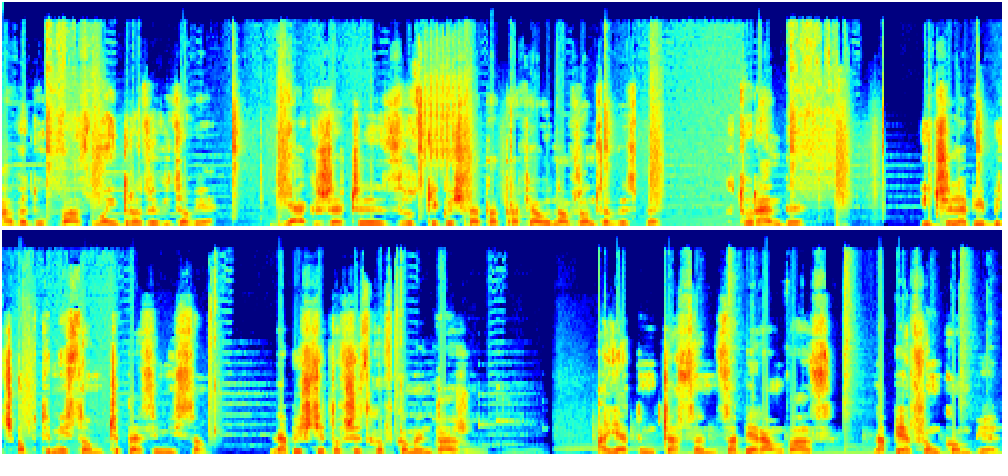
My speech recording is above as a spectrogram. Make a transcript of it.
A według Was, moi drodzy widzowie, jak rzeczy z ludzkiego świata trafiały na wrzące wyspy? Którędy? I czy lepiej być optymistą czy pesymistą? Napiszcie to wszystko w komentarzu. A ja tymczasem zabieram Was na pierwszą kąpiel.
